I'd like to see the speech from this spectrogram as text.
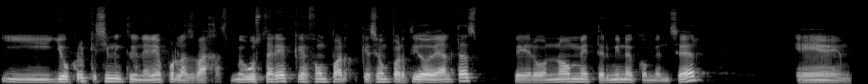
Y yo creo que sí me inclinaría por las bajas. Me gustaría que, fue un par- que sea un partido de altas, pero no me termino de convencer. Eh,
